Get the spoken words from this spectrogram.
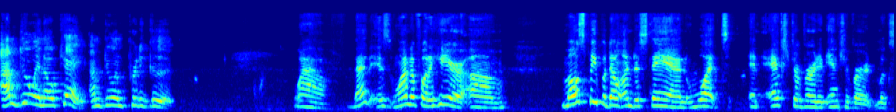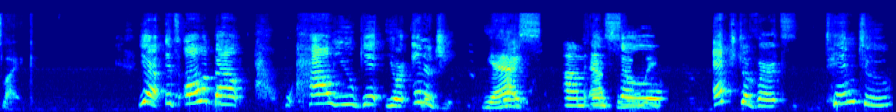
I'm doing okay. I'm doing pretty good. Wow, that is wonderful to hear. Um, most people don't understand what an extroverted introvert looks like. Yeah, it's all about how you get your energy. Yes. Right? Um, and so extroverts tend to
